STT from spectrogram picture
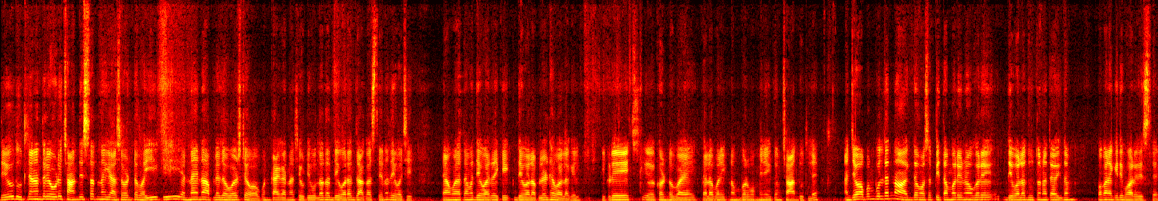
देव धुतल्यानंतर एवढे छान दिसतात ना की असं वाटतं भाई की यांना आहे ना आपल्या जवळच ठेवा पण काय करणार? शेवटी बोलतात तर देवालाच जागा असते ना देवाची. त्यामुळे आता मग देवाला एक एक देवाला आपल्याला ठेवायला लागेल. इकडे खंडोबा आहे. त्याला पण एक नंबर मम्मीने एकदम छान धुतले आणि जेव्हा आपण बोलतात ना एकदम असं पितांबरीनं वगैरे देवाला धुतो ना तेव्हा एकदम बघा ना किती भारी दिसतंय.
